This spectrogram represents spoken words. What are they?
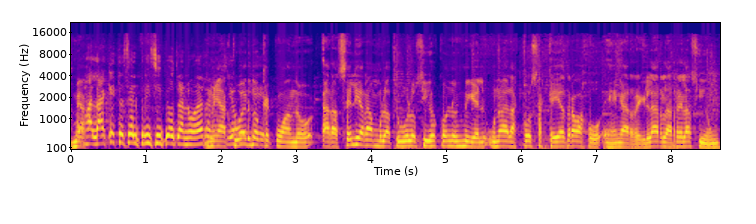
Ojalá que este sea el principio de otra nueva relación. Me acuerdo que... cuando Araceli Arámbula tuvo los hijos con Luis Miguel, una de las cosas que ella trabajó es en arreglar la relación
